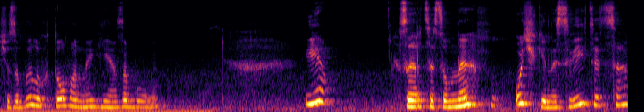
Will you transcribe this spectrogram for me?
що забули, хто вони є, забули. І серце сумне, очки не світяться,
